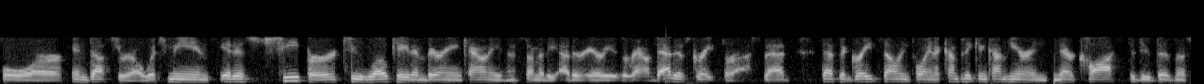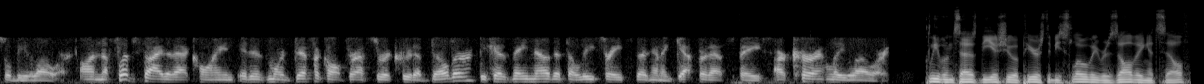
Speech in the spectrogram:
for industrial, which means it is cheaper to locate in Berrien County than some of the other areas around. That is great for us. That that's a great selling point. A company can come here and their cost to do business will be lower. On the flip side of that coin, it is more difficult for us to recruit a builder because they know that the lease rates they're going to get for that space are currently lower. Cleveland says the issue appears to be slowly resolving itself.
